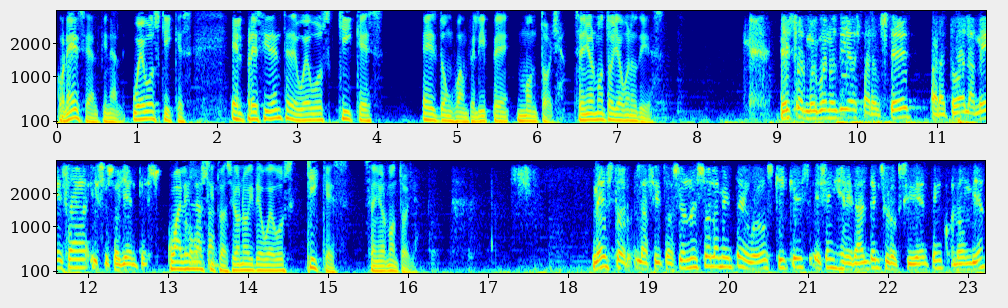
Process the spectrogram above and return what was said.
Con ese al final. Huevos Quiques. El presidente de Huevos Quiques es don Juan Felipe Montoya. Señor Montoya, buenos días. Néstor, muy buenos días para usted, para toda la mesa y sus oyentes. ¿Cuál es ¿Cómo la están? situación hoy de Huevos Quiques, señor Montoya? Néstor, la situación no es solamente de huevos quiques, es en general del suroccidente en Colombia.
